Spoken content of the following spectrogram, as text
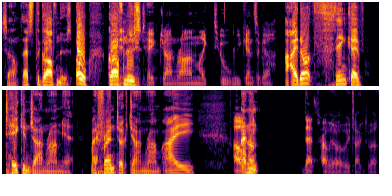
So that's the golf news. Oh, golf Did news. you take Jon Rahm like two weekends ago? I don't think I've taken Jon Rahm yet. My friend took Jon Rahm. I Oh, I don't. That's probably what we talked about.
